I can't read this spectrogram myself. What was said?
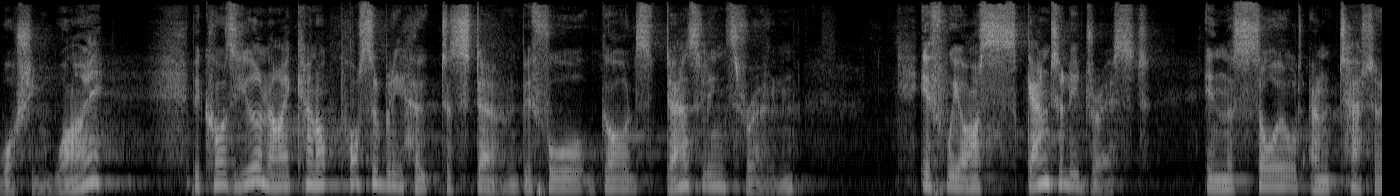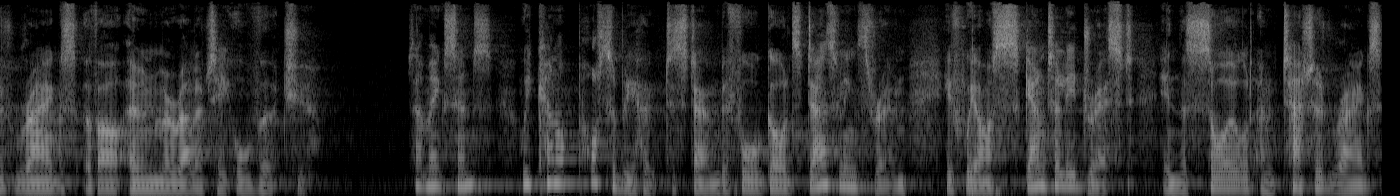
washing. Why? Because you and I cannot possibly hope to stand before God's dazzling throne if we are scantily dressed in the soiled and tattered rags of our own morality or virtue. Does that make sense? We cannot possibly hope to stand before God's dazzling throne if we are scantily dressed in the soiled and tattered rags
